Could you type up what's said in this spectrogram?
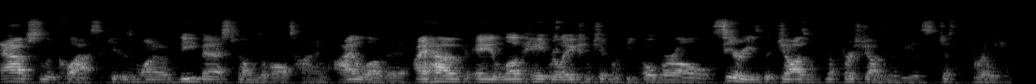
absolute classic. It is one of the best films of all time. I love it. I have a love hate relationship with the overall series, but Jaws, the first Jaws movie, is just brilliant.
